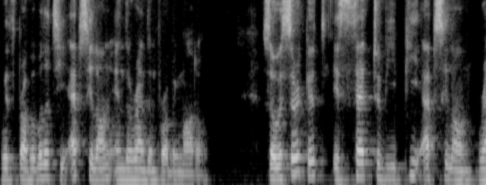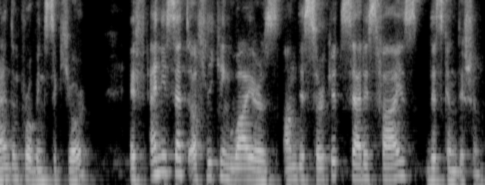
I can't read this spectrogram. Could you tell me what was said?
with probability epsilon in the random probing model. So a circuit is said to be P epsilon random probing secure if any set of leaking wires on this circuit satisfies this condition.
